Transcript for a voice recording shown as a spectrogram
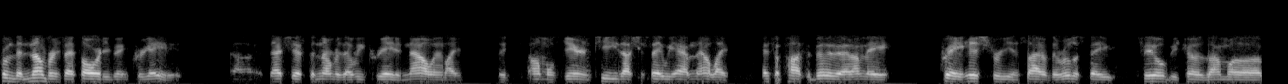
from the numbers that's already been created, uh, that's just the numbers that we created now, and like the almost guarantees I should say we have now. Like it's a possibility that I may create history inside of the real estate field because I'm uh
